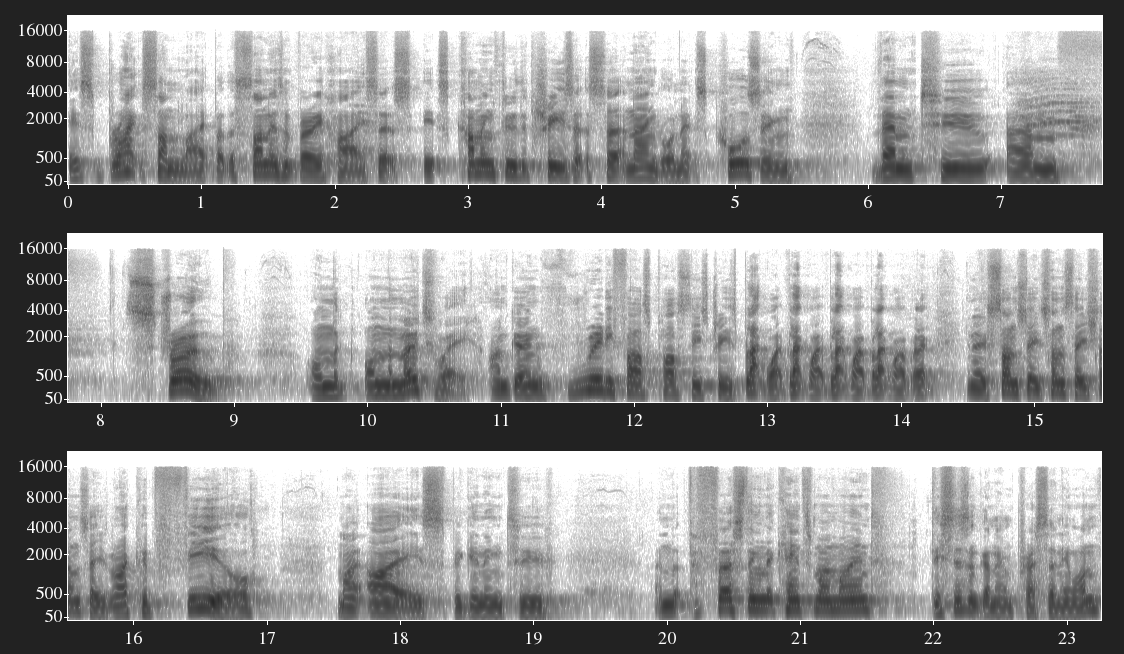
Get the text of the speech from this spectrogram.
it's bright sunlight, but the sun isn't very high, so it's, it's coming through the trees at a certain angle, and it's causing them to um, strobe on the, on the motorway. I'm going really fast past these trees, black, white, black, white, black, white, black, white, black, you know, sunshade, sunshade, sunshade, and I could feel my eyes beginning to, and the first thing that came to my mind, this isn't going to impress anyone.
